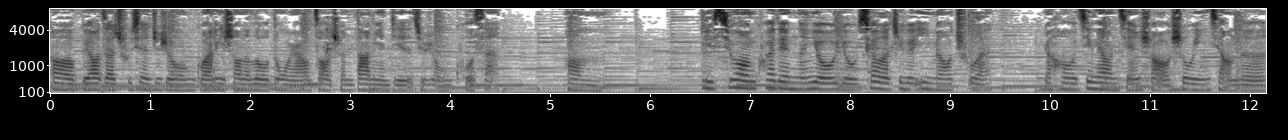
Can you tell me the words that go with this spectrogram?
呃，不要再出现这种管理上的漏洞，然后造成大面积的这种扩散，嗯。也希望快点能有有效的这个疫苗出来，然后尽量减少受影响的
